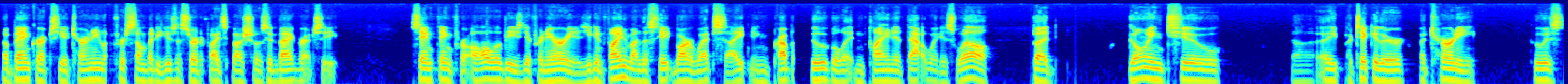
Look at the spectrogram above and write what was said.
a bankruptcy attorney, look for somebody who's a certified specialist in bankruptcy. Same thing for all of these different areas. You can find them on the state bar website. Can probably Google it and find it that way as well. But going to uh, a particular attorney who is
